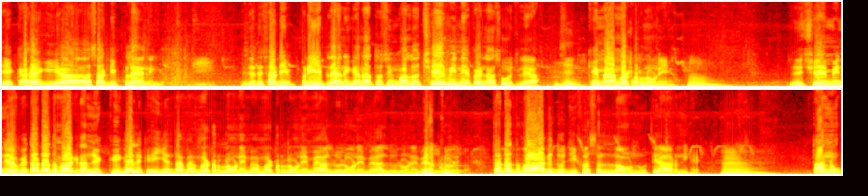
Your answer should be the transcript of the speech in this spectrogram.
ਇੱਕ ਹੈਗੀ ਆ ਸਾਡੀ ਪਲੈਨਿੰਗ ਜੀ। ਜਿਹੜੀ ਸਾਡੀ ਪ੍ਰੀ ਪਲੈਨਿੰਗ ਹੈ ਨਾ ਤੁਸੀਂ ਮੰਨ ਲਓ 6 ਮਹੀਨੇ ਪਹਿਲਾਂ ਸੋਚ ਲਿਆ ਜੀ। ਕਿ ਮੈਂ ਮਟਰ ਲਾਉਣੇ ਆ। ਹੂੰ। ਜੀ 6 ਮਹੀਨੇ ਹੋ ਗਏ ਤੁਹਾਡਾ ਦਿਮਾਗ ਤੁਹਾਨੂੰ ਇੱਕ ਹੀ ਗੱਲ ਕਹੀ ਜਾਂਦਾ ਮੈਂ ਮਟਰ ਲਾਉਣੇ ਮੈਂ ਮਟਰ ਲਾਉਣੇ ਮੈਂ ਆਲੂ ਲਾਉਣੇ ਮੈਂ ਆਲੂ ਲਾਉਣੇ ਮੈਂ ਆਲੂ ਬਿਲਕੁਲ। ਲਾਉਣੇ। ਤੁਹਾਡਾ ਦਿਮਾਗ ਦੂਜੀ ਫਸਲ ਲਾਉਣ ਨੂੰ ਤਿਆਰ ਨਹੀਂ ਹੈ ਹੂੰ। ਤੁਹਾਨੂੰ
